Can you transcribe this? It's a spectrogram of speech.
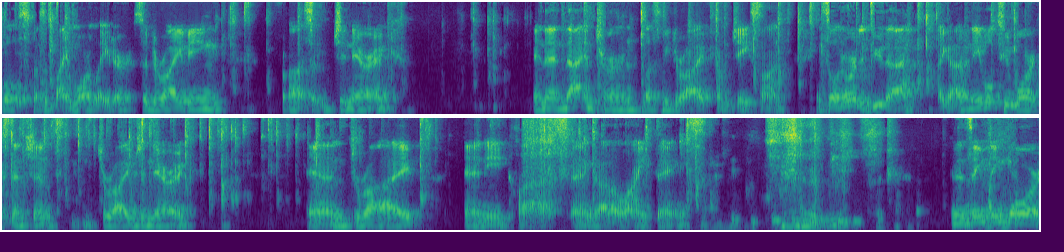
We'll specify more later. So deriving, uh, so generic. And then that in turn lets me derive from JSON. And so in order to do that, I got to enable two more extensions, derive generic and derive any class and got to align things. And then same thing for,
